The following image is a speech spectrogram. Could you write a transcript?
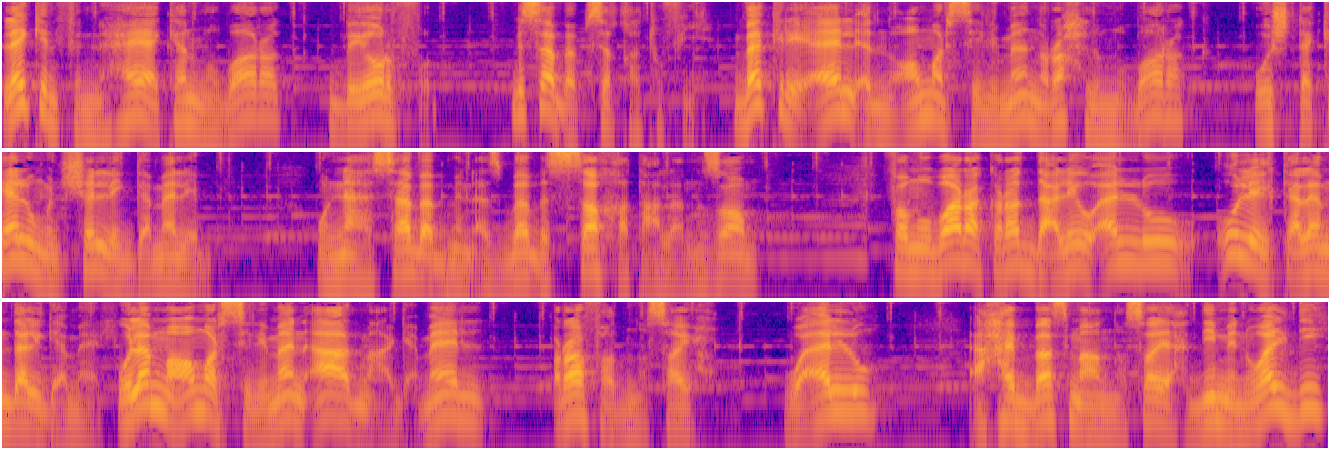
لكن في النهاية كان مبارك بيرفض بسبب ثقته فيه. بكري قال إن عمر سليمان راح لمبارك واشتكى له من شلة جمال ابنه وإنها سبب من أسباب السخط على نظامه. فمبارك رد عليه وقال له قول الكلام ده لجمال. ولما عمر سليمان قعد مع جمال رفض نصايحه وقال له أحب أسمع النصايح دي من والدي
